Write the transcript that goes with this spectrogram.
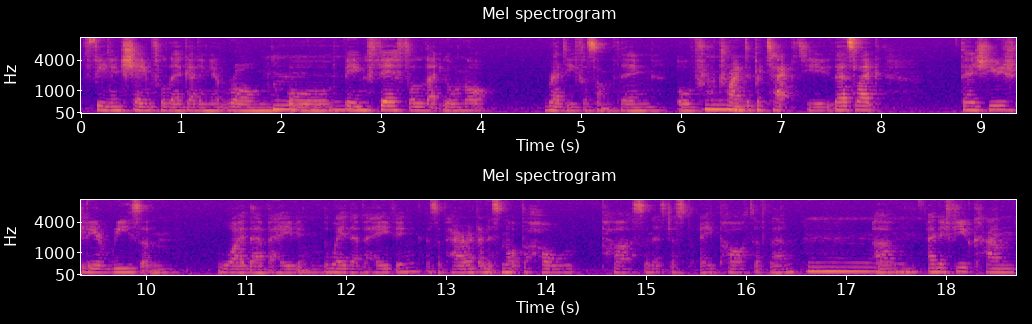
feeling shameful they're getting it wrong or Mm. being fearful that you're not ready for something or tr- trying to Mm. protect you. There's like, there's usually a reason why they're behaving the way they're behaving as a parent, and it's not the whole person, it's just a part of them. Mm. Um, and if you can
